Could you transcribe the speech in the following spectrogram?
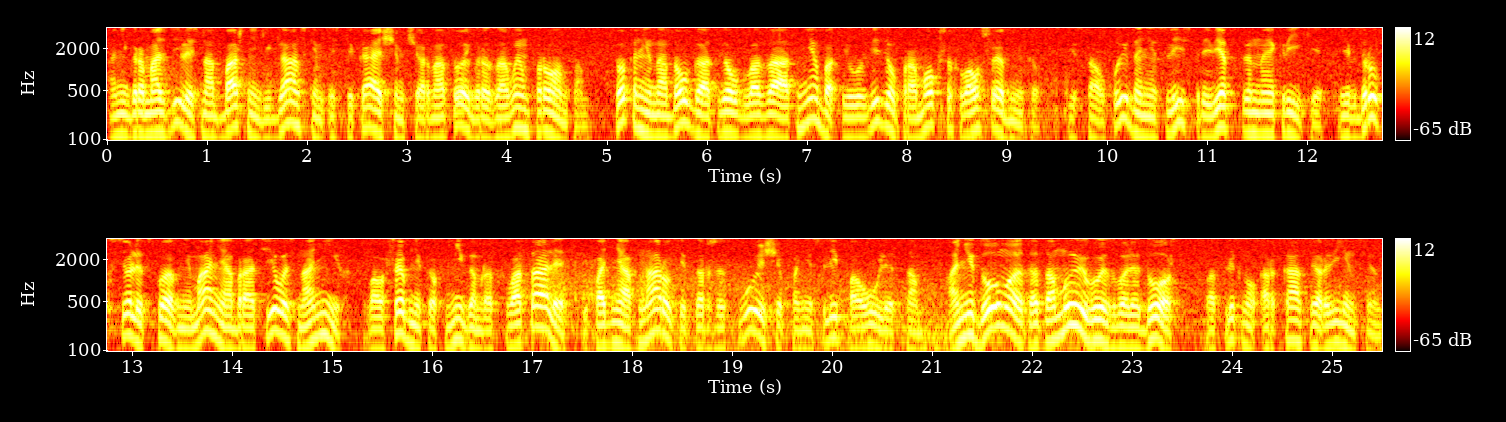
Они громоздились над башней гигантским, истекающим чернотой грозовым фронтом. Кто-то ненадолго отвел глаза от неба и увидел промокших волшебников. Из толпы донеслись приветственные крики, и вдруг все людское внимание обратилось на них. Волшебников мигом расхватали и, подняв на руки, торжествующе понесли по улицам. «Они думают, это мы вызвали дождь!» — воскликнул арканцлер Винсвин.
